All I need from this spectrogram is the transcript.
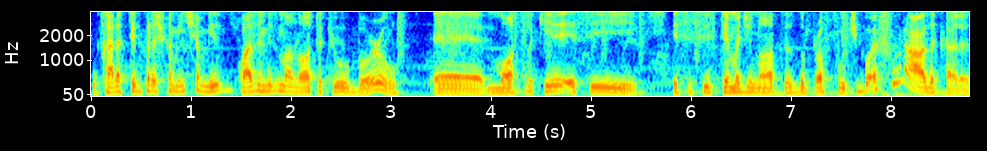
o cara teve praticamente a mesma, quase a mesma nota que o Burrow é, mostra que esse, esse sistema de notas do Pro Football é furada, cara.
